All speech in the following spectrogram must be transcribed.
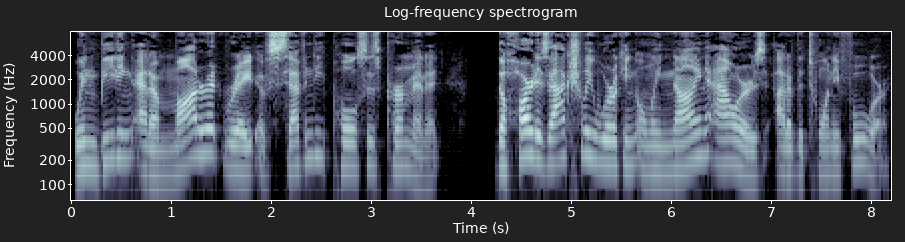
When beating at a moderate rate of 70 pulses per minute, the heart is actually working only 9 hours out of the 24.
